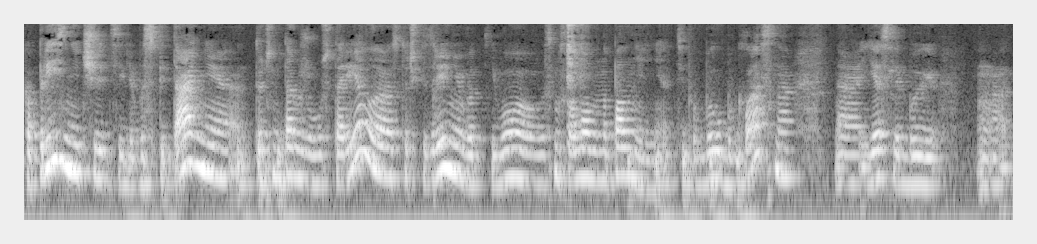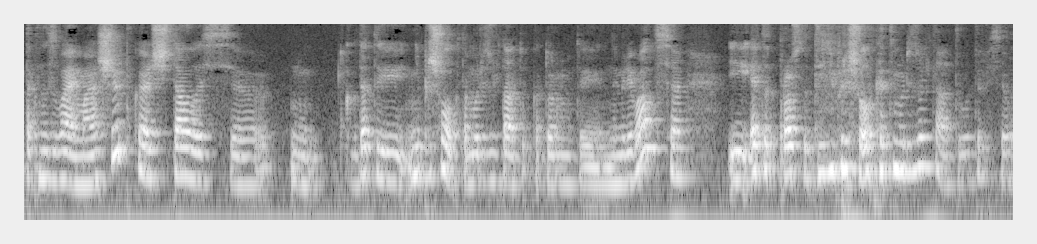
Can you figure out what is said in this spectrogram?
капризничать или воспитание точно так же устарело с точки зрения вот его смыслового наполнения. Типа было бы классно, э, если бы э, так называемая ошибка считалась, э, ну, когда ты не пришел к тому результату, к которому ты намеревался, и этот просто ты не пришел к этому результату, вот и все.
